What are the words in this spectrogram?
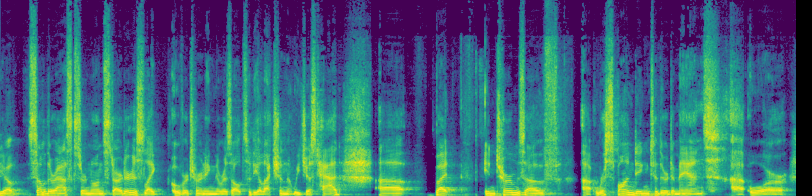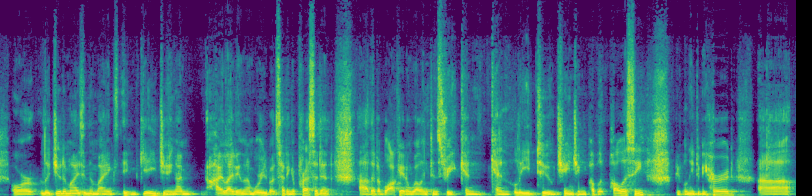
You know, some of their asks are non starters, like overturning the results of the election that we just had. Uh, but in terms of uh, responding to their demands uh, or or legitimizing them by engaging. I'm highlighting that I'm worried about setting a precedent uh, that a blockade on Wellington Street can can lead to changing public policy. People need to be heard, uh,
